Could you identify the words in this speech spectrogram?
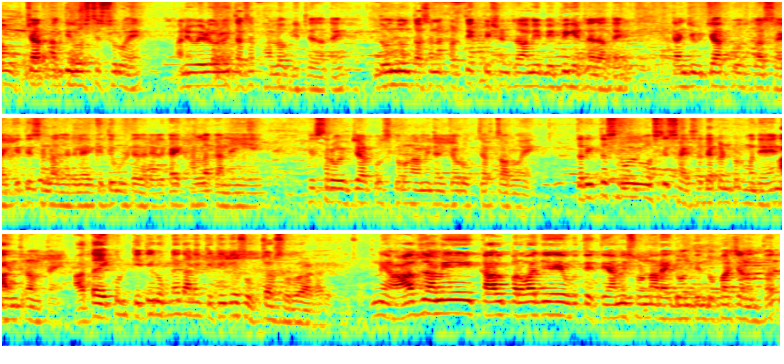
उपचार अगदी व्यवस्थित सुरू आहे आणि वेळोवेळी त्याचा फॉलोअप घेतला जात आहे. दोन दोन तासांना प्रत्येक पेशंटचा आम्ही बी पी घेतला जात आहे. त्यांची विचारपूस कसं आहे? किती संडा झालेला आहे? किती उलट्या झालेल्या आहे काही खाल्लं का नाही आहे हे सर्व विचारपूस करून आम्ही त्यांच्यावर उपचार चालू आहे. तर इथं सर्व व्यवस्थित आहे. सध्या कंट्रोलमध्ये आहे नियंत्रणात आहे. आता एकूण किती रुग्ण आहेत आणि किती दिवस उपचार सुरू राहणार आहेत तुमचे? नाही आज आम्ही काल परवा जे होते ते आम्ही सोडणार आहे दोन तीन दुपारच्या नंतर.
